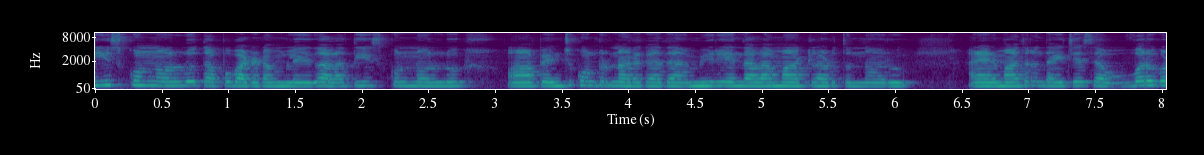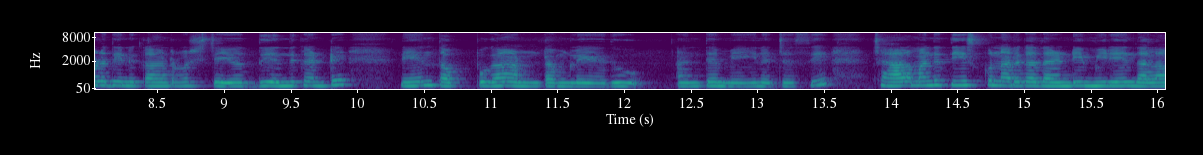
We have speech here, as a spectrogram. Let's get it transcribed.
తీసుకున్న వాళ్ళు తప్పుపడడం లేదు. అలా తీసుకున్న వాళ్ళు పెంచుకుంటున్నారు కదా మీరు ఏంది అలా మాట్లాడుతున్నారు? అని మాత్రం దయచేసి ఎవ్వరు కూడా దీన్ని కాంట్రవర్సీ చేయొద్దు. ఎందుకంటే నేను తప్పుగా అంటం లేదు. అంతే మెయిన్ వచ్చేసి. చాలామంది తీసుకున్నారు కదండి. మీరేంది అలా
